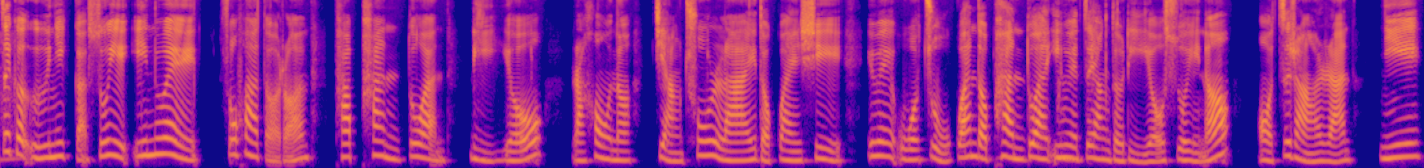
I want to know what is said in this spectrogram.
这个“으니까”，所以因为说话的人。他判断理由，然后呢讲出来的关系，因为我主观的判断，因为这样的理由，所以呢，哦，自然而然你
